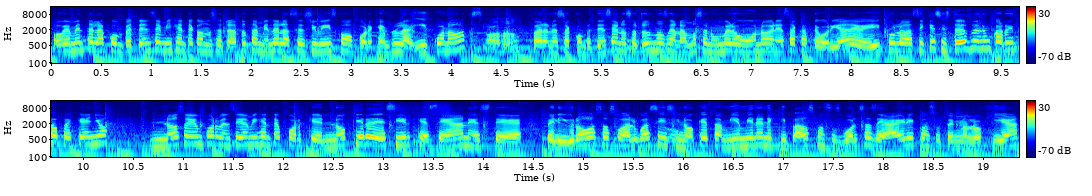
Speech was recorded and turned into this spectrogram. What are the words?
obviamente, la competencia, mi gente, cuando se trata también de las SUVs, como por ejemplo la Equinox. Ajá. Para nuestra competencia, nosotros nos ganamos el número uno en esa categoría de vehículo. Así que si ustedes ven un carrito pequeño, no se den por vencida, mi gente, porque no quiere decir que sean este, peligrosos o algo así, sino que también vienen equipados con sus bolsas de aire con su tecnología,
